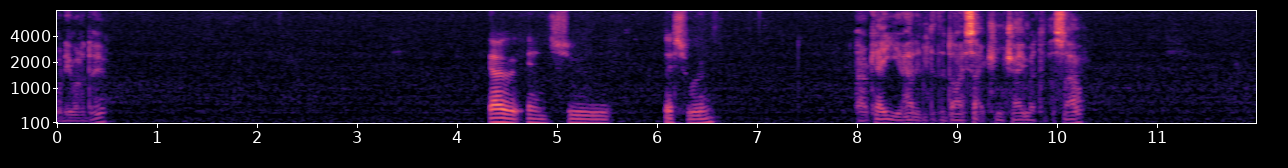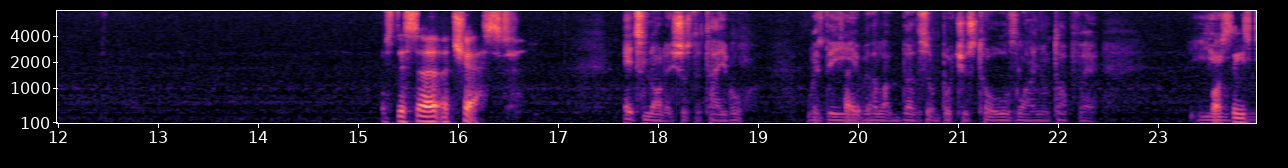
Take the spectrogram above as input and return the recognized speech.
What do you want to do? Go into this room. Okay, you head into the dissection chamber to the south. Is this a, a chest? It's not. It's just a table with the table. with the, the sort of butcher's tools lying on top of it. You, What's these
